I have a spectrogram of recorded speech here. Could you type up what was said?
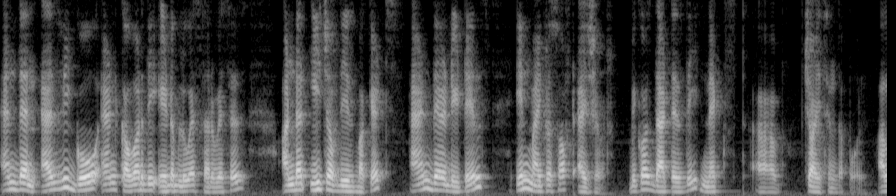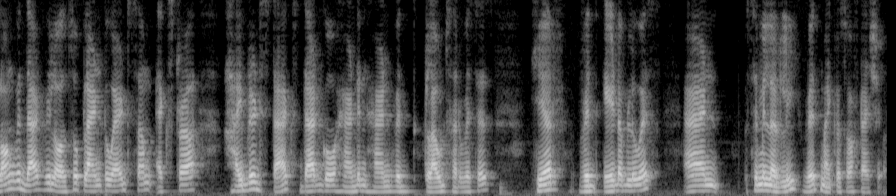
And then as we go and cover the AWS services under each of these buckets and their details in Microsoft Azure, because that is the next uh, choice in the poll. Along with that, we'll also plan to add some extra hybrid stacks that go hand in hand with cloud services here with AWS and similarly with Microsoft Azure.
